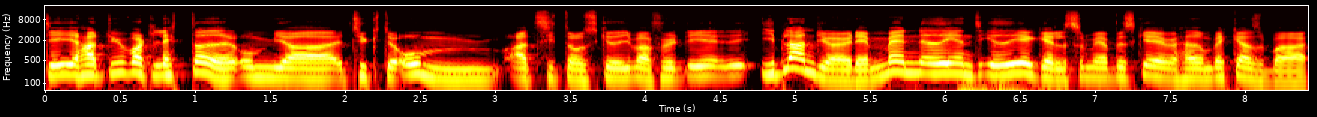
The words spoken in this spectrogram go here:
det hade ju varit lättare om jag tyckte om att sitta och skriva, för det, ibland gör jag det, men rent i regel som jag beskrev häromveckan så bara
